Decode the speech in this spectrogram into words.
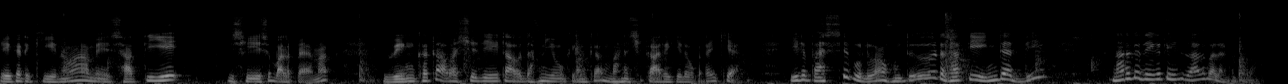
ඒකට කියනවා මේ සතියේ විශේෂ බලපෑමක් වෙන්කට අවශ්‍ය දෙයට අවධානය යොමු කරන එක මානසිකාරය කියලා ඔකටයි කියන්නේ. ඊට පස්සේ පුළුවන් හොඳට සතියේ ඉඳද්දී නරක දෙයකට හිත දාලා බලන්න පුළුවන්.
